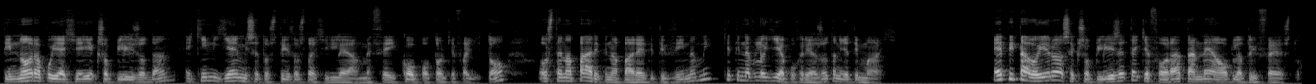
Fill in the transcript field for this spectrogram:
Την ώρα που οι Αχαίοι εξοπλίζονταν, εκείνη γέμισε το στήθος του Αχηλέα με θεϊκό ποτό και φαγητό, ώστε να πάρει την απαραίτητη δύναμη και την ευλογία που χρειαζόταν για τη μάχη. Έπειτα ο ήρωας εξοπλίζεται και φορά τα νέα όπλα του ηφαίστου.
